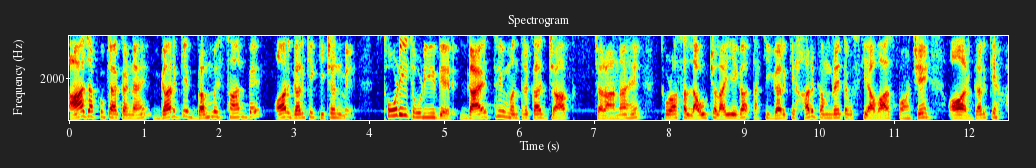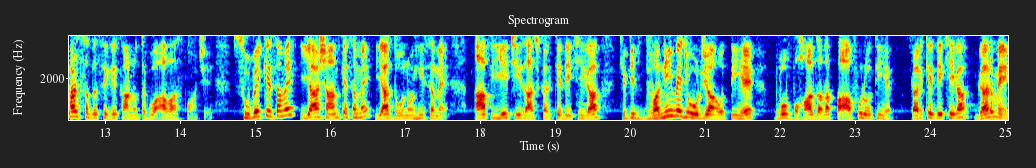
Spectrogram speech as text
आज आपको क्या करना है? घर के ब्रह्म स्थान पे और घर के किचन में थोड़ी थोड़ी देर गायत्री मंत्र का जाप चलाना है। थोड़ा सा लाउड चलाइएगा ताकि घर के हर कमरे तक उसकी आवाज़ पहुँचे और घर के हर सदस्य के कानों तक वो आवाज़ पहुँचे। सुबह के समय या शाम के समय या दोनों ही समय आप ये चीज़ आज करके देखिएगा, क्योंकि ध्वनि में जो ऊर्जा होती है, वो बहुत ज़्यादा पावरफुल होती है। करके देखिएगा घर में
